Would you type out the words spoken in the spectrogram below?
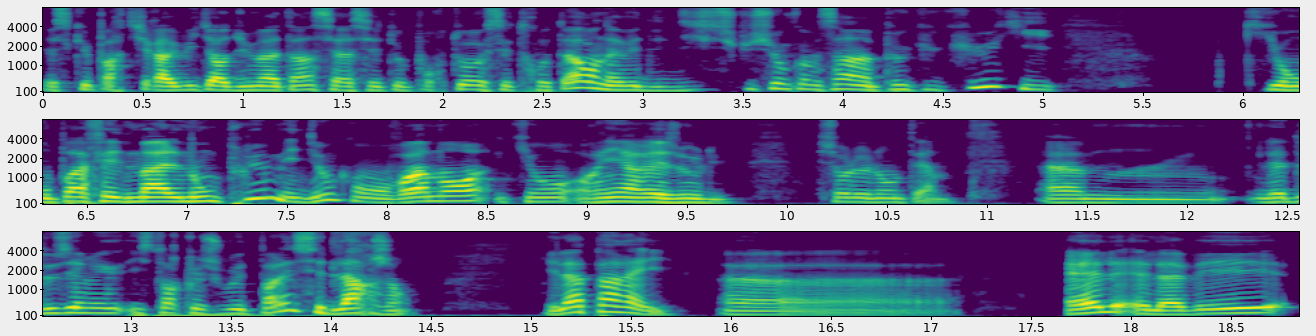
est-ce que partir à 8 heures du matin c'est assez tôt pour toi ou c'est trop tard? On avait des discussions comme ça un peu cucu qui qui ont pas fait de mal non plus, mais disons qui ont vraiment qui ont rien résolu sur le long terme. Euh, la deuxième histoire que je voulais te parler, c'est de l'argent. Et là, pareil. Euh, elle, elle avait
